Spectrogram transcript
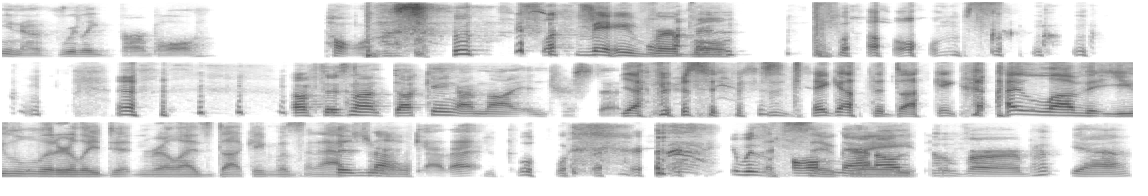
you know really verbal poems. Very verbal poems. Oh, if there's not ducking, I'm not interested. Yeah, there's- there's- take out the ducking. I love that you literally didn't realize ducking was an did actual not get it. word. it was That's all so noun, no verb. Yeah.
